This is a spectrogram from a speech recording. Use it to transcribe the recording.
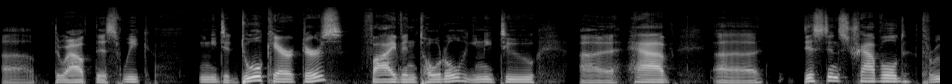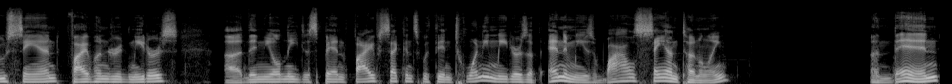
uh, throughout this week. You need to duel characters, five in total. You need to uh, have distance traveled through sand, 500 meters. Uh, then you'll need to spend five seconds within 20 meters of enemies while sand tunneling. And then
